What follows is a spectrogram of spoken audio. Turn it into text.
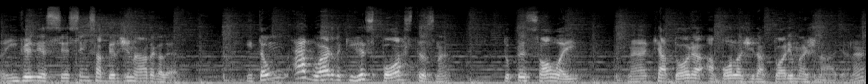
envelhecer sem saber de nada, galera. Então aguarda aqui respostas, né, do pessoal aí, né, que adora a bola giratória imaginária, né?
